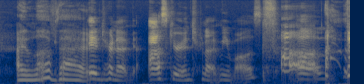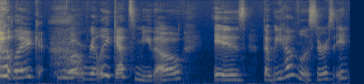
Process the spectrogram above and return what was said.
I love that. internet, ask your internet memas. Um, but like, what really gets me though is that we have listeners in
